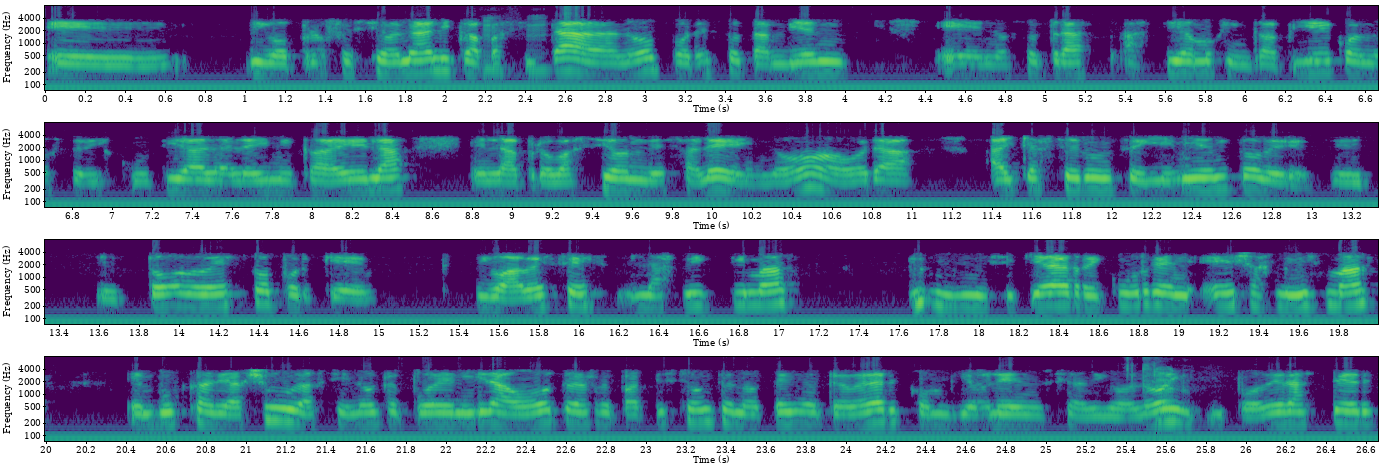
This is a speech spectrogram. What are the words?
eh, digo, profesional y capacitada, ¿no? Por eso también eh, nosotras hacíamos hincapié cuando se discutía la ley Micaela en la aprobación de esa ley, ¿no? Ahora hay que hacer un seguimiento de, de, todo esto porque, digo, a veces las víctimas ni siquiera recurren ellas mismas en busca de ayuda, sino que pueden ir a otra repartición que no tenga que ver con violencia, digo, ¿no? Y, y, poder hacer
